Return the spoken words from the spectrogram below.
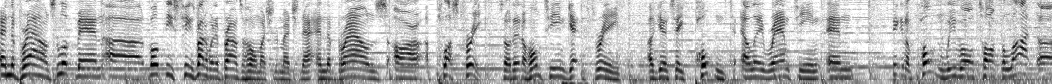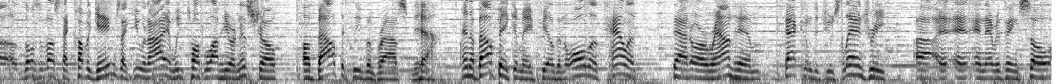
and the Browns. Look, man, uh, both these teams, by the way, the Browns are home, I should have mentioned that, and the Browns are a plus three. So they're the home team getting three against a potent LA Ram team. And speaking of potent, we've all talked a lot, uh, those of us that cover games like you and I, and we've talked a lot here on this show about the Cleveland Browns Yeah. and about Baker Mayfield and all the talent that are around him, Beckham to Juice Landry, uh, and, and everything. So,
